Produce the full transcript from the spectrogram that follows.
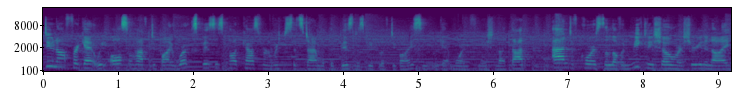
Do not forget, we also have Dubai Works Business Podcast where Rich sits down with the business people of Dubai so you can get more information about that. And of course, the Lovin Weekly Show where Shireen and I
